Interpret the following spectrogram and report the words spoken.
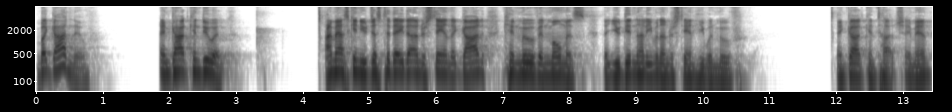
But God knew, and God can do it. I'm asking you just today to understand that God can move in moments that you did not even understand He would move. And God can touch. Amen?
